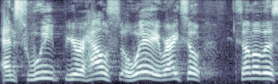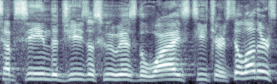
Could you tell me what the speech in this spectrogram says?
and sweep your house away, right? So some of us have seen the Jesus who is the wise teacher. Still others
